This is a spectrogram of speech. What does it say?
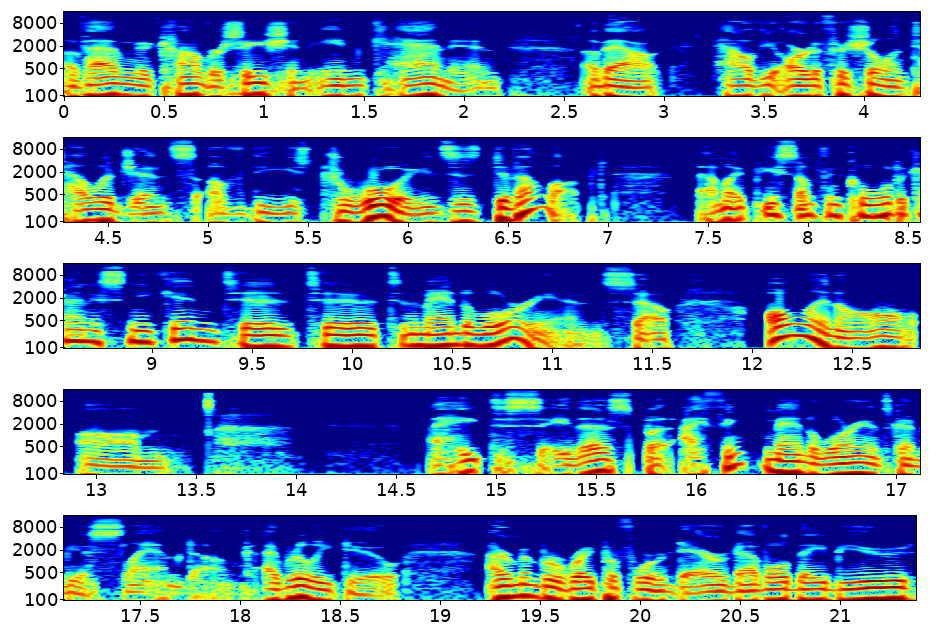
of having a conversation in canon about how the artificial intelligence of these droids is developed that might be something cool to kind of sneak into to to the Mandalorian. So, all in all, um, I hate to say this, but I think Mandalorian's going to be a slam dunk. I really do. I remember right before Daredevil debuted,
